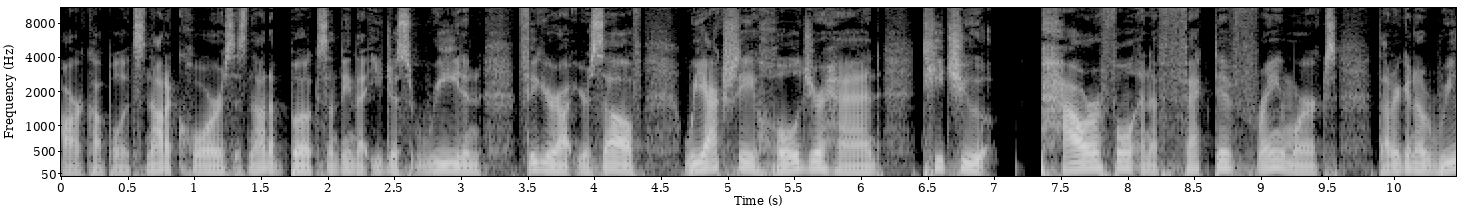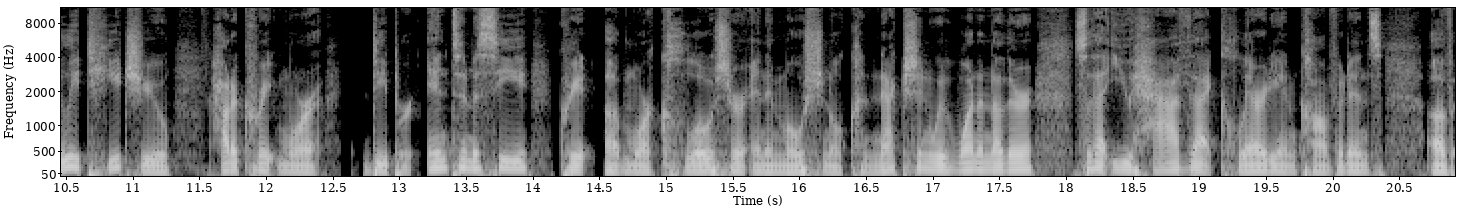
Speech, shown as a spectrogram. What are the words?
our couple. It's not a course, it's not a book, something that you just read and figure out yourself. We actually hold your hand, teach you powerful and effective frameworks that are going to really teach you how to create more deeper intimacy, create a more closer and emotional connection with one another so that you have that clarity and confidence of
